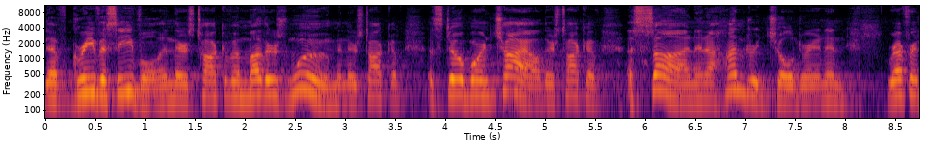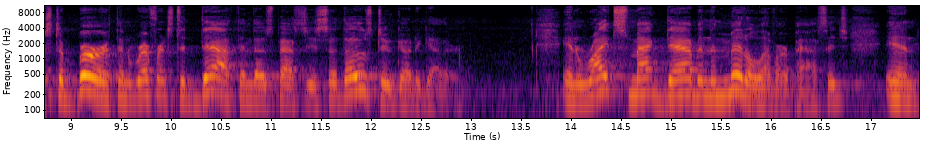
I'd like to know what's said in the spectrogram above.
of grievous evil. And there's talk of a mother's womb, and there's talk of a stillborn child, there's talk of a son and a hundred children, and reference to birth and reference to death in those passages. So those two go together. And right smack dab in the middle of our passage, in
